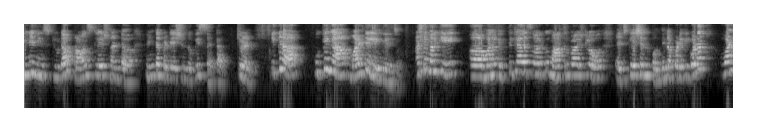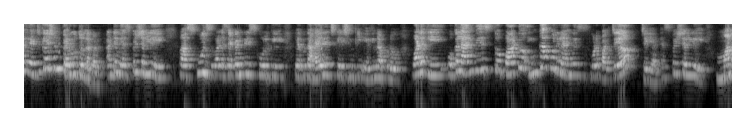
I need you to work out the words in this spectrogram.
Indian institute of translation and interpretation rupees setup చూడండి. ఇక్కడ ముఖ్యంగా మల్టీలింగ్విలిజం అంటే మనకి uh, మన ఫిఫ్త్ క్లాస్ వరకు మాతృభాషలో ఎడ్యుకేషన్ పొందినప్పటికీ కూడా వాళ్ళ ఎడ్యుకేషన్ పెరుగుతున్న కొలది అంటే ఎస్పెషల్లీ స్కూల్స్ వాళ్ళ సెకండరీ స్కూల్కి లేకపోతే హైయర్ ఎడ్యుకేషన్కి వెళ్ళినప్పుడు వాళ్ళకి ఒక లాంగ్వేజ్తో పాటు ఇంకా కొన్ని లాంగ్వేజెస్ కూడా పరిచయం చేయాలి. ఎస్పెషల్లీ మన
